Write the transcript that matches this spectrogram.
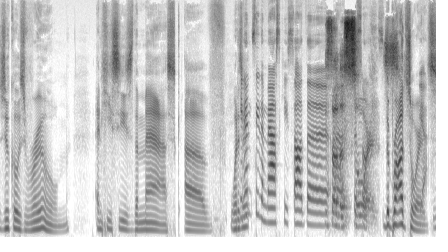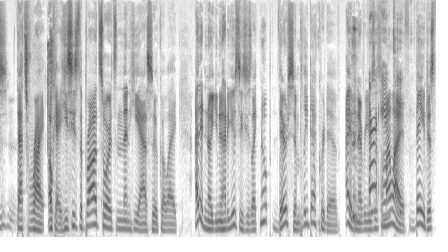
Zuko's room and he sees the mask of what is He it He didn't see the mask. He saw the. He saw uh, the swords. the broadswords. Mhm. That's right. Okay, he sees the broadswords, and then he asks Zuko, like, "I didn't know you knew how to use these." He's like, "Nope, they're simply decorative. I have never used this in my life. They just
